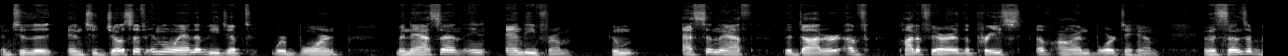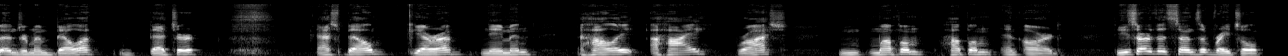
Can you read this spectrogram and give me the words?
and to the and to Joseph in the land of Egypt were born Manasseh and Ephraim, whom Asenath, the daughter of Potiphar, the priest of On, bore to him. And the sons of Benjamin, Bela, Becher, Ashbel, Gera, Naaman, Ahali, Ahai, Rosh, Muppim, Huppim, and Ard. These are the sons of Rachel,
